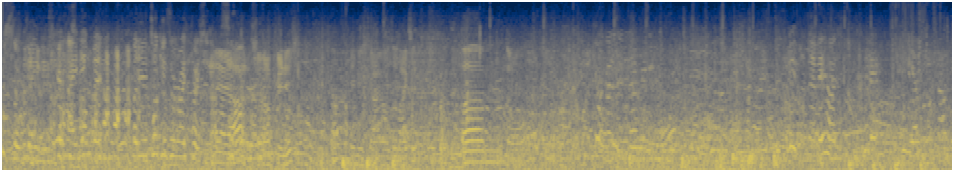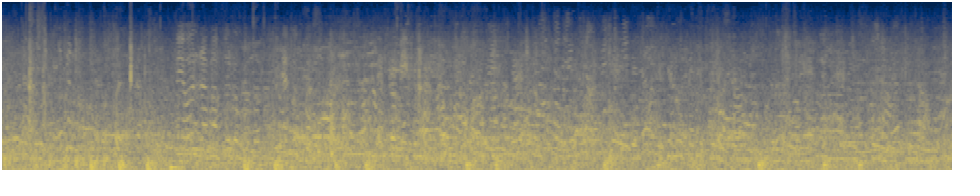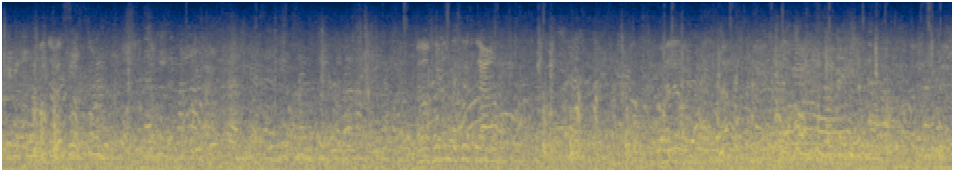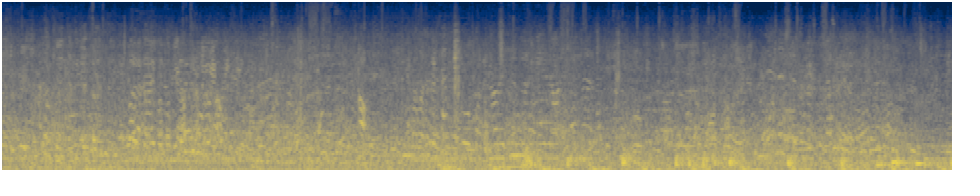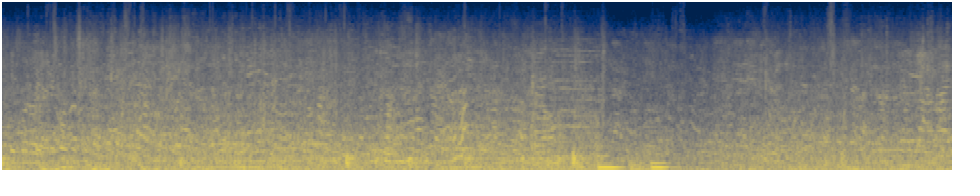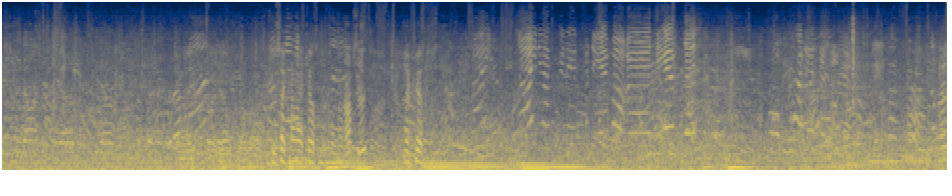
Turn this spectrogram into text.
You're so dangerous. but you're talking to the right person. Yeah, yeah, yeah. Shut up, finished. Finnish guy also likes it. Um, no. no. Dus dat gaan wij kerst moeten Absoluut. Dankjewel.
